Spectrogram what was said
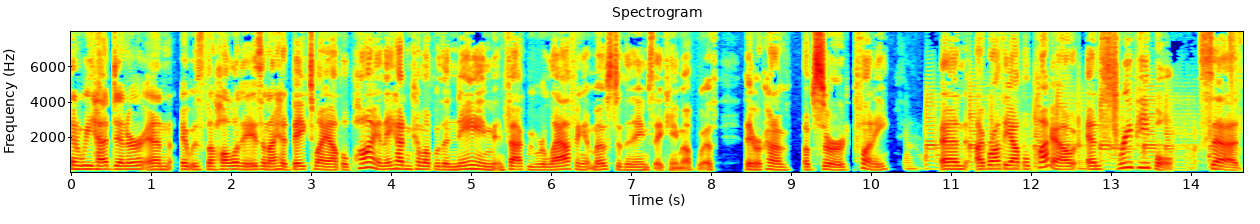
And we had dinner and it was the holidays and I had baked my apple pie and they hadn't come up with a name. In fact, we were laughing at most of the names they came up with. They were kind of absurd, funny. And I brought the apple pie out and three people said,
